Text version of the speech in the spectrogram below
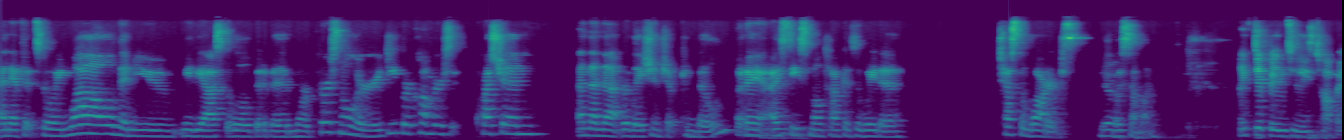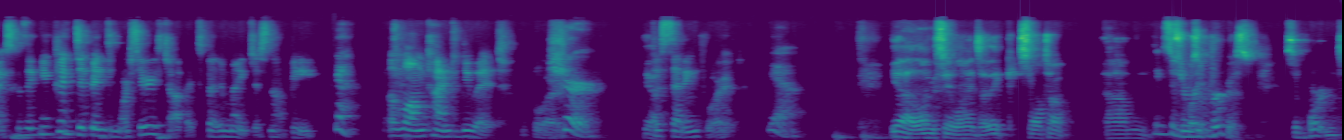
and if it's going well, then you maybe ask a little bit of a more personal or a deeper converse question, and then that relationship can build. But I, I see small talk as a way to test the waters Yeah. with someone. like dip into these topics because like you could dip into more serious topics but it might just not be Yeah. a long time to do it or Sure. Yeah. the setting for it Yeah. Yeah, along the same lines, I think small talk um, think it's serves a purpose. It's important.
